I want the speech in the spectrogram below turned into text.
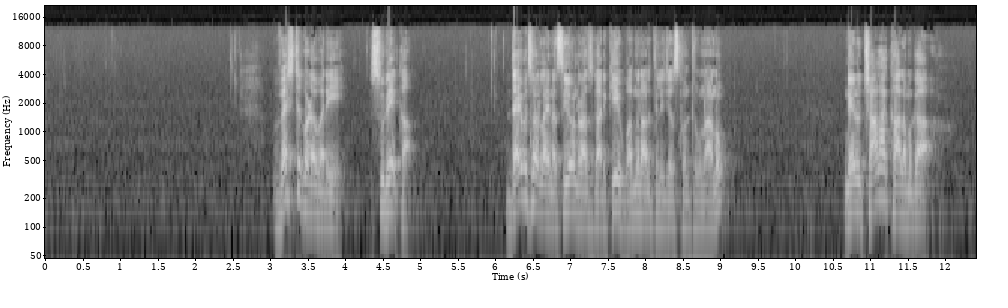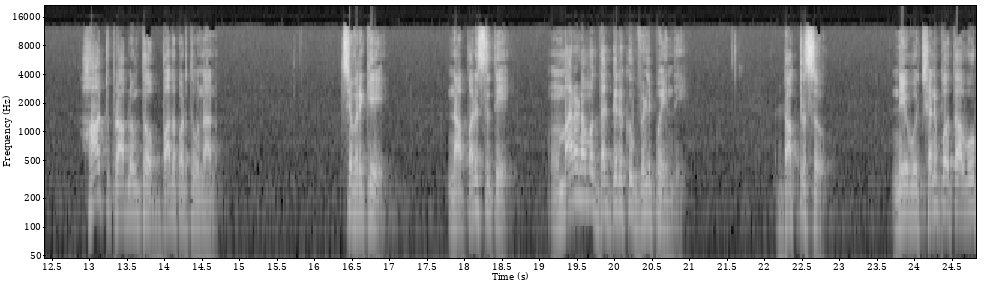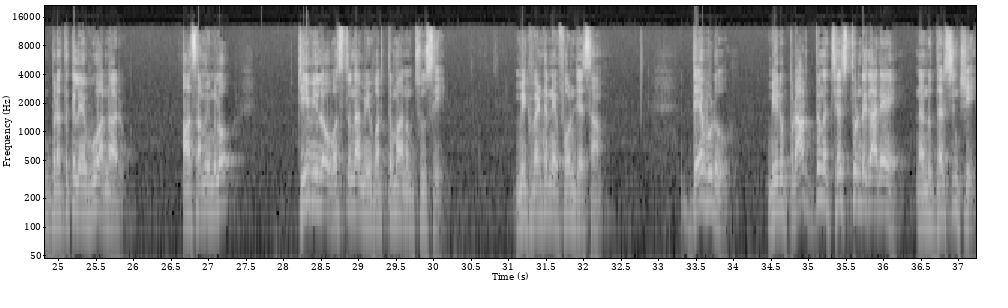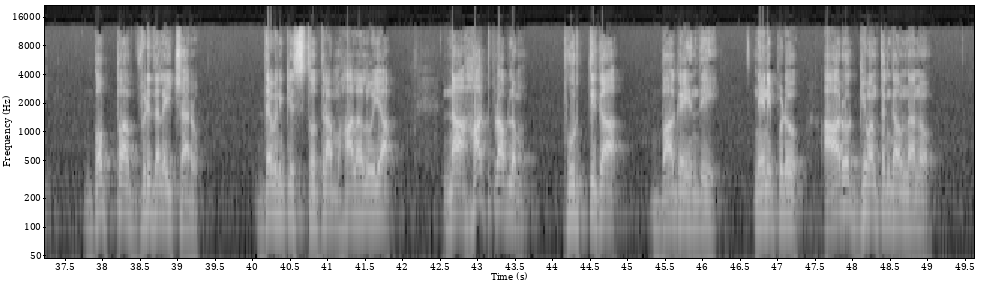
వెస్ట్ గోదావరి సురేఖ. దైవజనులైన సియోన్ రాజు గారికి వందనాలు తెలియజేసుకుంటూ ఉన్నాను. నేను చాలా కాలముగా హార్ట్ ప్రాబ్లంతో బాధపడుతూ ఉన్నాను. చివరికి నా పరిస్థితి మరణము దగ్గరకు వెళ్ళిపోయింది. డాక్టర్సు నీవు చనిపోతావు బ్రతకలేవు అన్నారు. ఆ సమయంలో టీవీలో వస్తున్న మీ వర్తమానం చూసి మీకు వెంటనే ఫోన్ చేశాం. దేవుడు మీరు ప్రార్థన చేస్తుండగానే నన్ను దర్శించి గొప్ప విడుదల ఇచ్చారు. దేవునికి స్తోత్రం. హాలలోయ. నా హార్ట్ ప్రాబ్లం పూర్తిగా బాగయింది నేనిప్పుడు ఆరోగ్యవంతంగా ఉన్నాను.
